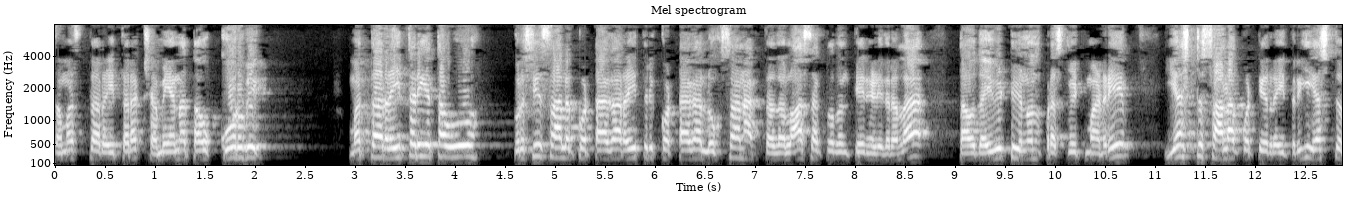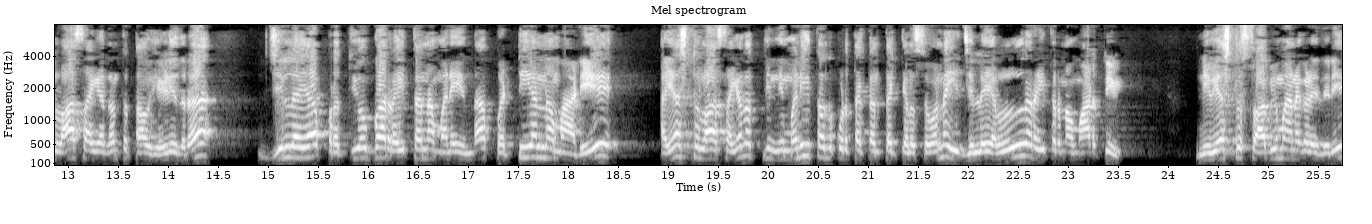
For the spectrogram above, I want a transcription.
ಸಮಸ್ತ ರೈತರ ಕ್ಷಮೆಯನ್ನ ತಾವು ಕೋರ್ಬೇಕು. ಮತ್ತ ರೈತರಿಗೆ ತಾವು ಕೃಷಿ ಸಾಲ ಕೊಟ್ಟಾಗ, ರೈತರಿಗೆ ಕೊಟ್ಟಾಗ ನುಕ್ಸಾನ್ ಆಗ್ತದ ಲಾಸ್ ಆಗ್ತದ ಅಂತ ಏನ್ ಹೇಳಿದ್ರಲ್ಲ, ತಾವು ದಯವಿಟ್ಟು ಇನ್ನೊಂದು ಪ್ರೆಸ್ ಮೀಟ್ ಮಾಡ್ರಿ. ಎಷ್ಟು ಸಾಲ ಕೊಟ್ಟಿರಿ ರೈತರಿಗೆ, ಎಷ್ಟು ಲಾಸ್ ಆಗ್ಯದ ಅಂತ ತಾವು ಹೇಳಿದ್ರ, ಜಿಲ್ಲೆಯ ಪ್ರತಿಯೊಬ್ಬ ರೈತನ ಮನೆಯಿಂದ ಪಟ್ಟಿಯನ್ನ ಮಾಡಿ ಎಷ್ಟು ಲಾಸ್ ಆಗ್ಯದ. ನಿಮ್ಮ ಮನೆಗೆ ತಂದು ಕೊಡ್ತಕ್ಕಂಥ ಕೆಲಸವನ್ನ ಈ ಜಿಲ್ಲೆಯ ಎಲ್ಲ ರೈತರು ನಾವು ಮಾಡ್ತೀವಿ. ನೀವೆಷ್ಟು ಸ್ವಾಭಿಮಾನಗಳಿದ್ದೀರಿ,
